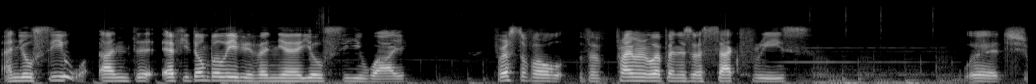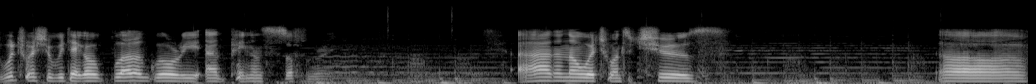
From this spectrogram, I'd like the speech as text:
And you'll see and uh, if you don't believe me then yeah, you'll see why First of all, the primary weapon is a SAC3. Which which one should we take? Oh, blood and glory and pain and suffering. I don't know which one to choose. Uh,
